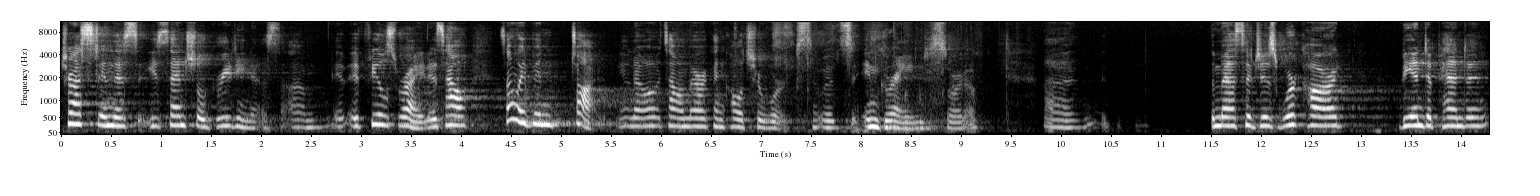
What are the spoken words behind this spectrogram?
trust in this essential greediness. Um, it, it, feels right. It's how, it's how we've been taught, you know, it's how American culture works. It's ingrained, sort of. Uh, the message is work hard, be independent,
